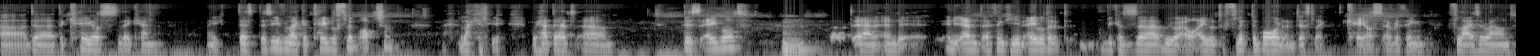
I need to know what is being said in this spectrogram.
uh, the the chaos they can make. There's there's even like a table flip option. Luckily, we had that um, disabled, Hmm. but, uh, and in the end, I think he enabled it because uh, we were all able to flip the board and just like chaos, everything flies around.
